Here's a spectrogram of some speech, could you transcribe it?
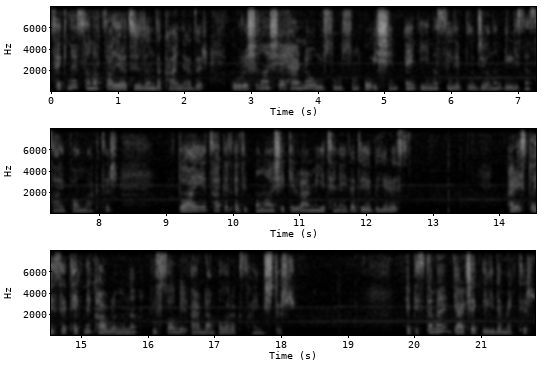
Tekne sanatsal yaratıcılığın da kaynağıdır. Uğraşılan şey her ne olursa olsun o işin en iyi nasıl yapılacağının bilgisine sahip olmaktır. Doğayı taklit edip ona şekil verme yeteneği de diyebiliriz. Aristo ise tekne kavramını ruhsal bir erdem olarak saymıştır. Episteme gerçek bilgi demektir.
